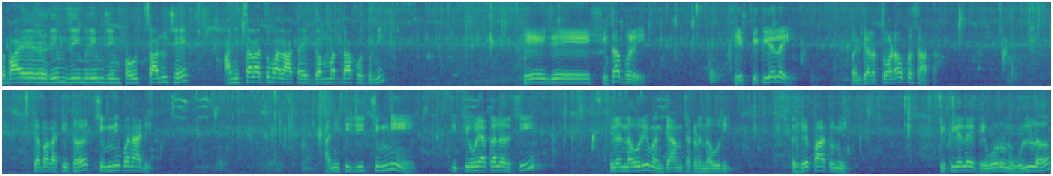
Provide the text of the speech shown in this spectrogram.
तर बाहेर रिम झिम रिम झिम पाऊस चालूच आहे. आणि चला तुम्हाला आता एक गंमत दाखवतो मी. हे जे सीताफळ आहे हे पिकलेलं आहे पण त्याला तोडाव कसं आता? त्या बघा तिथं चिमणी पण आली. आणि ती जी चिमणी आहे ती पिवळ्या कलरची तिला नवरी म्हणते आमच्याकडं नवरी. तर हे पहा तुम्ही. पिकलेलं आहे ते वरून उरलं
